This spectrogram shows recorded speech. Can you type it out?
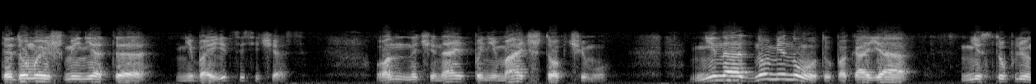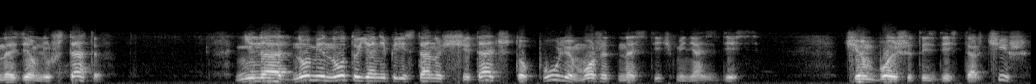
Ты думаешь, меня-то не боится сейчас? Он начинает понимать, что к чему. Ни на одну минуту, пока я не ступлю на землю Штатов, ни на одну минуту я не перестану считать, что пуля может настичь меня здесь. Чем больше ты здесь торчишь,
